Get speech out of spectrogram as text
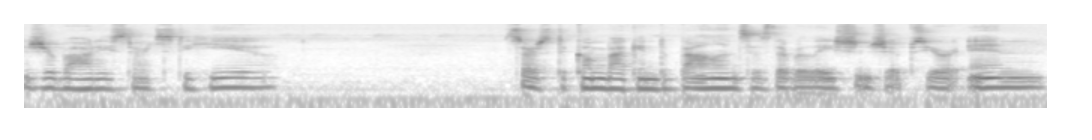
as your body starts to heal, starts to come back into balance as the relationships you're in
